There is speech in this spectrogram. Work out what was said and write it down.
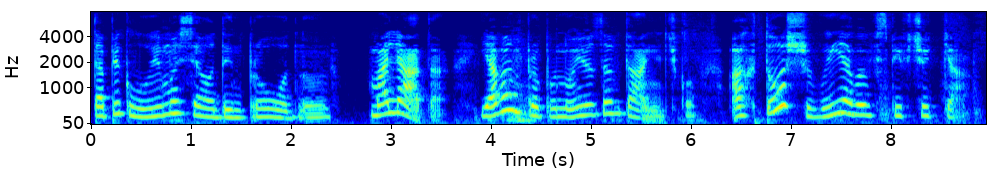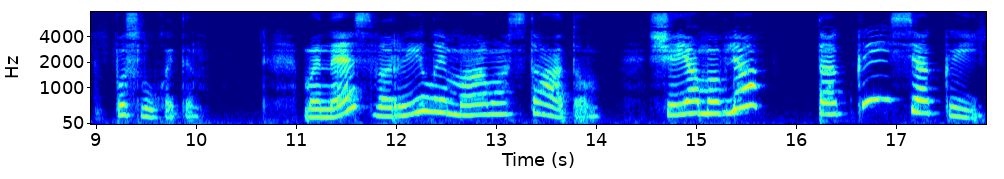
та піклуємося один про одного. Малята, я вам пропоную завданнячко. А хто ж виявив співчуття? Послухайте. Мене сварили мама з татом що я, мовляв, такий сякий,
